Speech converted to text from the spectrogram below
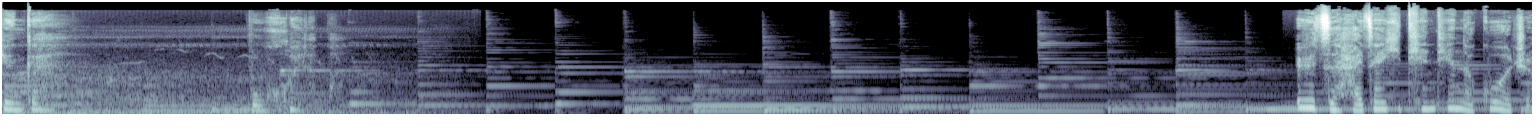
应该不会了吧。日子还在一天天的过着，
